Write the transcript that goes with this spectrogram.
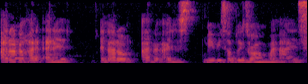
I don't know how to edit and I don't I don't I just maybe something's wrong with my eyes.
